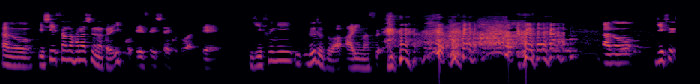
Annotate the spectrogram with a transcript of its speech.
あの、石井さんの話の中で一個訂正したいことがあって、岐阜にルルブはあります。あの、岐阜、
